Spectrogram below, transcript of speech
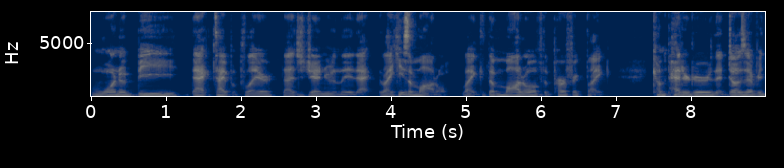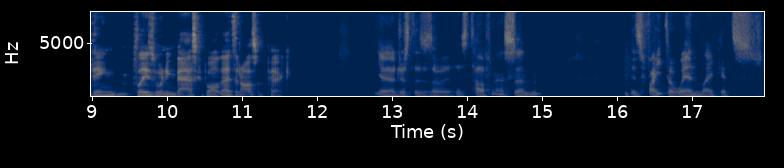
want to be that type of player? That's genuinely that like he's a model, like the model of the perfect like competitor that does everything, plays winning basketball. That's an awesome pick yeah, just his uh, his toughness and his fight to win. Like it's,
